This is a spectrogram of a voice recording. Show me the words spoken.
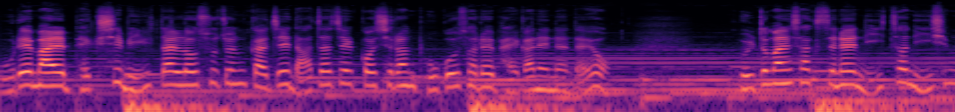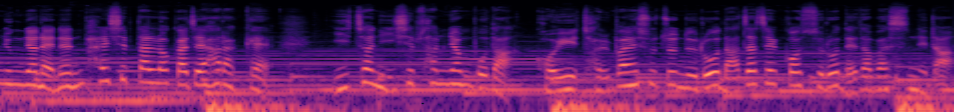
올해 말 111달러 수준까지 낮아질 것이란 보고서를 발간했는데요. 골드만삭스는 2026년에는 80달러까지 하락해 2023년보다 거의 절반 수준으로 낮아질 것으로 내다봤습니다.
